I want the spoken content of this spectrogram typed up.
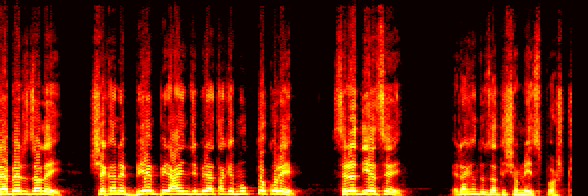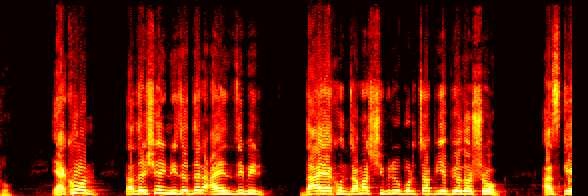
র্যাবের জালে, সেখানে বিএনপির আইনজীবীরা তাকে মুক্ত করে ছেড়ে দিয়েছে। এটা কিন্তু জাতির সামনে স্পষ্ট। এখন তাদের সেই নিজেদের আইনজীবীর দায় এখন জামাত শিবিরের উপর চাপিয়ে, প্রিয় দর্শক, আজকে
